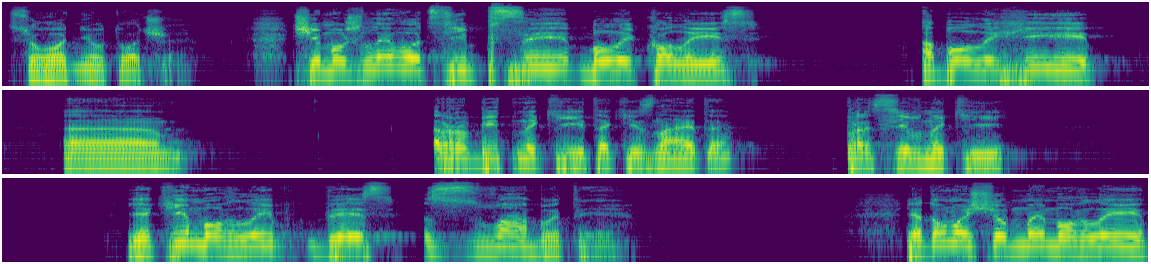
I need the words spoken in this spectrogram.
сьогодні оточує? Чи, можливо, ці пси були колись, або лихі е, робітники, такі, знаєте, працівники, які могли б десь звабити? Я думаю, щоб ми могли е,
